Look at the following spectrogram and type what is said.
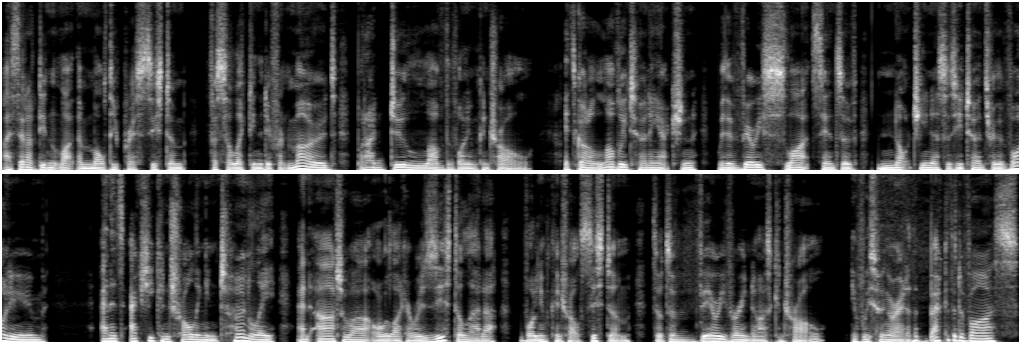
I said I didn't like the multi-press system for selecting the different modes, but I do love the volume control. It's got a lovely turning action with a very slight sense of notchiness as you turn through the volume, and it's actually controlling internally an R2R or like a resistor ladder volume control system. So it's a very, very nice control. If we swing around to the back of the device,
